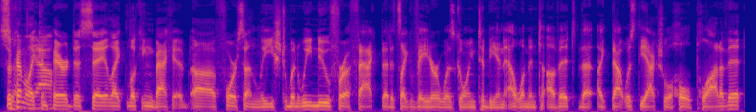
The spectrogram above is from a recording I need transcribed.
So, So- kind of like Yeah. compared to say like looking back at uh, Force Unleashed when we knew for a fact that it's like Vader was going to be an element of it that like that was the actual whole plot of it.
